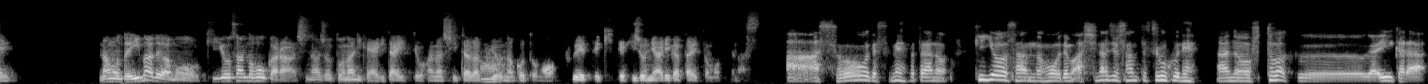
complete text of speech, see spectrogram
い。なので今ではもう企業さんの方から品女と何かやりたいってお話いただくようなことも増えてきて非常にありがたいと思ってます。ああ、そうですね。またあの、企業さんの方でも、あ、品女さんってすごくね、あの、フットワークがいいから、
